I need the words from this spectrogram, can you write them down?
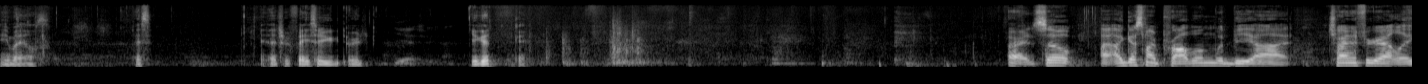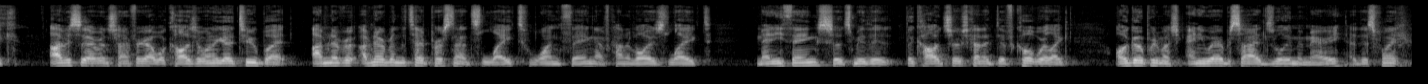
Anybody else? Is, is that your face? Or you? Or you good? Okay. All right, so I I guess my problem would be uh, trying to figure out like obviously everyone's trying to figure out what college they want to go to, but I've never I've never been the type of person that's liked one thing. I've kind of always liked many things, so it's made the the college search kind of difficult. Where like I'll go pretty much anywhere besides William and Mary at this point.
